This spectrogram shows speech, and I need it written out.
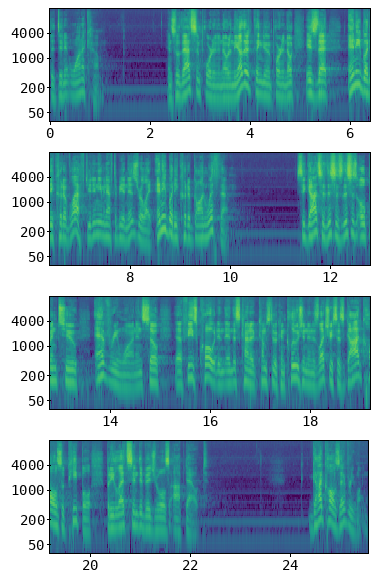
that didn't want to come. And so that's important to note. And the other thing to important to note is that anybody could have left. You didn't even have to be an Israelite. Anybody could have gone with them. See, God said this is, this is open to everyone. And so uh, Fee's quote, and, and this kind of comes to a conclusion in his lecture, he says, God calls a people, but he lets individuals opt out. God calls everyone,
